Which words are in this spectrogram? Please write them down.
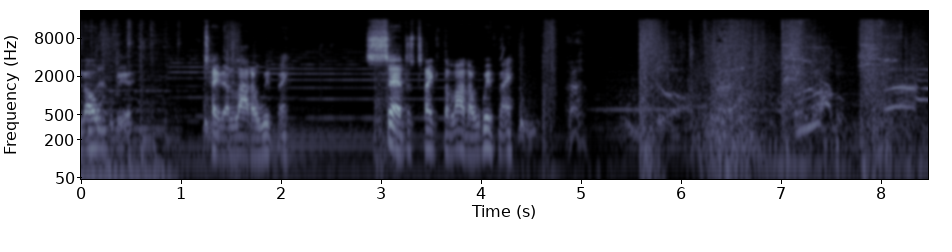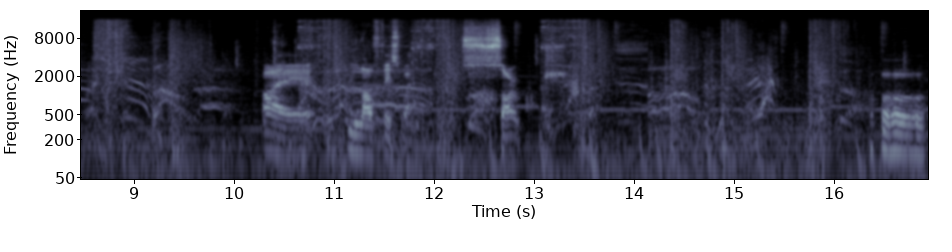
Lordy. Take the ladder with me. Said take the ladder with me. I love this weapon so much. Oh,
